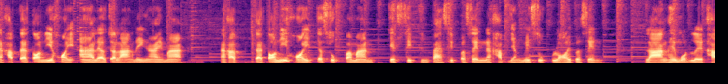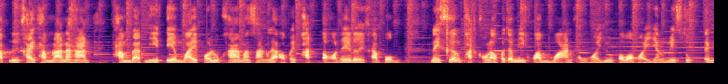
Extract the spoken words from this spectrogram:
นะครับ แต่ตอนนี้หอยอ้าแล้วจะล้างได้ง่ายมาก นะครับแต่ตอนนี้หอยจะสุกประมาณ 70-80%นะครับยังไม่สุก 100%ล้างให้หมดเลยครับ หรือใครทำร้านอาหารทำแบบนี้เตรียมไว้พอลูกค้ามาสั่งแล้วเอาไปผัดต่อได้เลยครับผมในเครื่องผัดของเราก็จะมีความหวานของหอยอยู่ เพราะว่าหอยยังไม่สุกเต็ม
